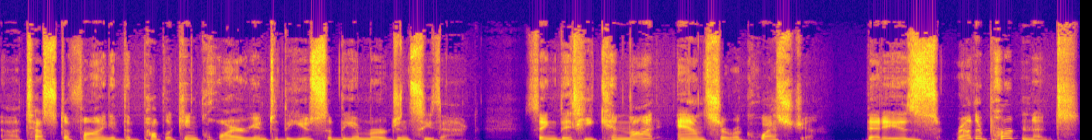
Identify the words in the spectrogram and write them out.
uh, testifying at the public inquiry into the use of the Emergencies Act, saying that he cannot answer a question that is rather pertinent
